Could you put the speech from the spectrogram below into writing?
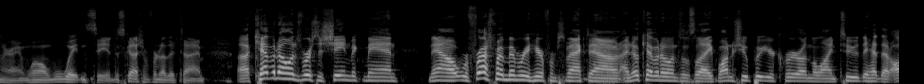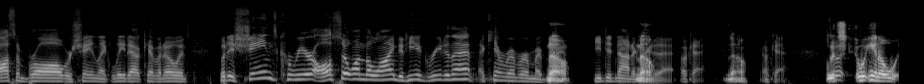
All right. Well, we'll wait and see. A discussion for another time. Uh, Kevin Owens versus Shane McMahon. Now, refresh my memory here from SmackDown. I know Kevin Owens was like, "Why don't you put your career on the line too?" They had that awesome brawl where Shane like laid out Kevin Owens. But is Shane's career also on the line? Did he agree to that? I can't remember in my brain. No. he did not agree No. to that. Okay, No. okay. Which you know,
